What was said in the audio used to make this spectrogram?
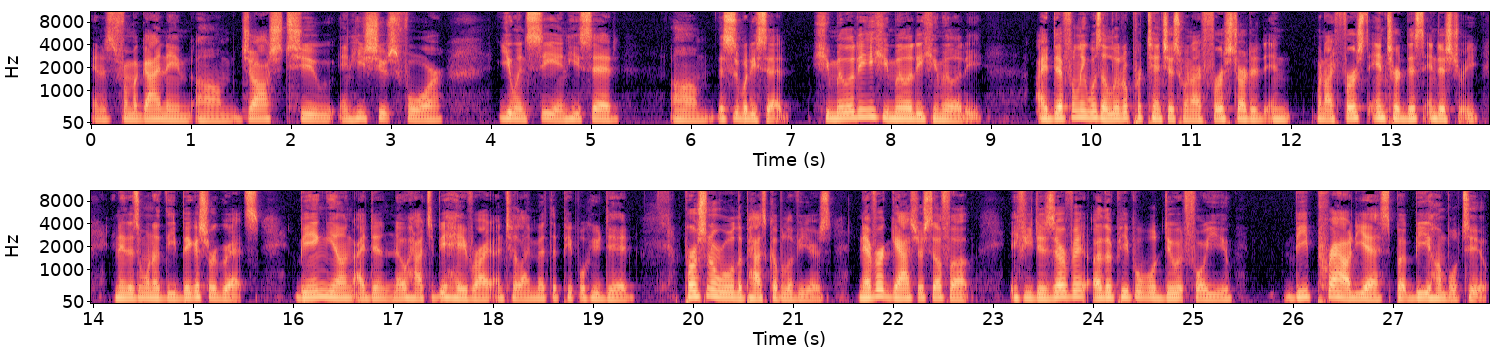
and it's from a guy named um, Josh Two, and he shoots for UNC, and he said, um, "This is what he said: humility, humility, humility. I definitely was a little pretentious when I first started in when I first entered this industry, and it is one of the biggest regrets. Being young, I didn't know how to behave right until I met the people who did. Personal rule the past couple of years: never gas yourself up. If you deserve it, other people will do it for you. Be proud, yes, but be humble too.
